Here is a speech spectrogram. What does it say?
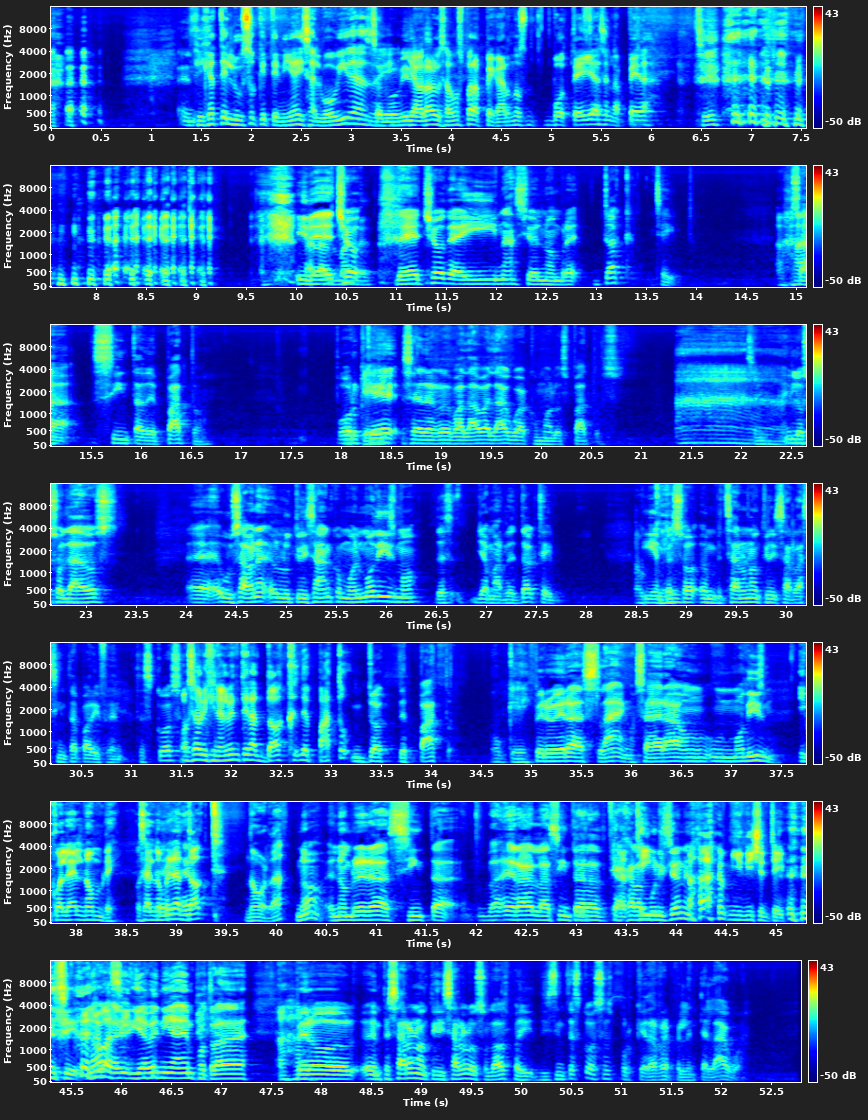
Fíjate el uso que tenía y salvó vidas, güey. Y ahora lo usamos para pegarnos botellas en la peda. Sí. y de hecho, manos. de hecho, de ahí nació el nombre duct tape. Ajá. O sea, cinta de pato. Porque se le resbalaba el agua como a los patos. ah. Y los soldados eh, usaban, lo utilizaban como el modismo de llamarle duct tape. Y empezó, empezaron a utilizar la cinta para diferentes cosas. O sea, originalmente era duck de pato. duct de pato. Ok. Pero era slang, o sea, era un, un modismo. ¿Y cuál era el nombre? O sea, el nombre Eh, era eh. duct. No, ¿verdad? No, el nombre era cinta, era la cinta de la caja de las municiones. Munition tape. Sí, no, eh, ya venía empotrada, Ajá. pero empezaron a utilizarlo los soldados para distintas cosas porque era repelente al agua.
